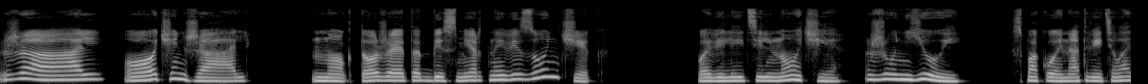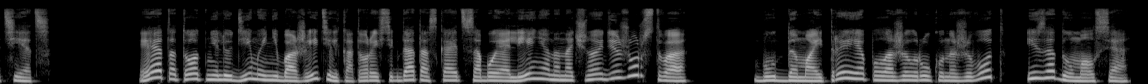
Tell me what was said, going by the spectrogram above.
«Жаль, очень жаль. Но кто же этот бессмертный везунчик?» «Повелитель ночи, Жунь Юй», — спокойно ответил отец. «Это тот нелюдимый небожитель, который всегда таскает с собой оленя на ночное дежурство», Будда Майтрея положил руку на живот и задумался.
